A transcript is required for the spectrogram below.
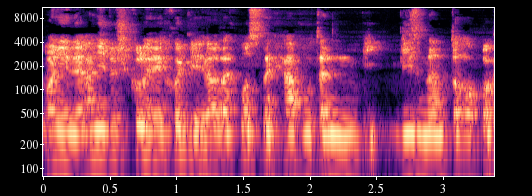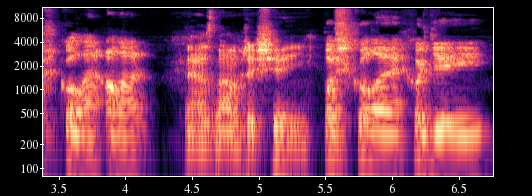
oni ne, ani do školy nechodí, jo, tak moc nechápu ten vý- význam toho po škole, ale Já znám řešení. po škole chodí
